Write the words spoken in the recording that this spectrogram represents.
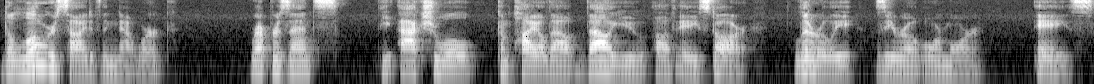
The lower side of the network represents the actual compiled out value of A star, literally zero or more A's.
